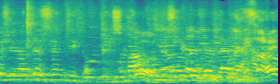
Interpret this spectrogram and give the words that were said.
هيا جيبوا خرجوا معه خرجوا معه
